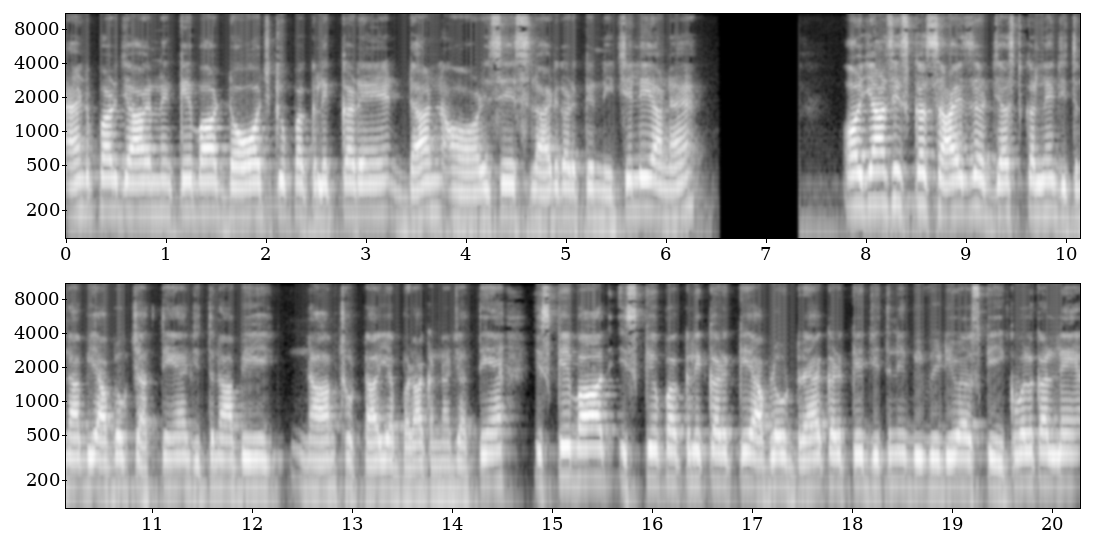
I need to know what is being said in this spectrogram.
एंड पर जाने के बाद डॉज के ऊपर क्लिक करें डन और इसे स्लाइड करके नीचे ले आना है। और यहाँ से इसका साइज़ एडजस्ट कर लें जितना भी आप लोग चाहते हैं, जितना भी नाम छोटा या बड़ा करना चाहते हैं। इसके बाद इसके ऊपर क्लिक करके आप लोग ड्रैग करके जितनी भी वीडियो है उसकी इक्वल कर लें।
